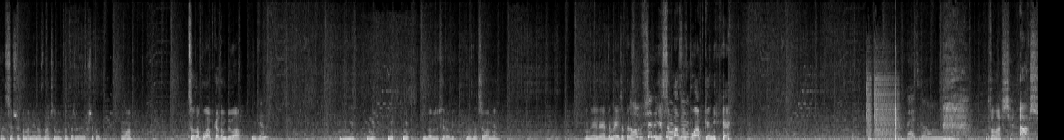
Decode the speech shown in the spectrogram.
Teraz się ona mnie naznaczy, ultem też będę miał przypał. Siema. Co za pułapka tam była? Nie wiem. Nie, nie, nie, nie. Niedobrze się robi. Naznaczyła mnie. Nie no, ile ja damage'a teraz... O, Jeszcze pułapkę. wlazłem w pułapkę, nie! Let's go. 12. Aż!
